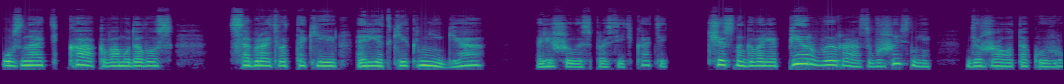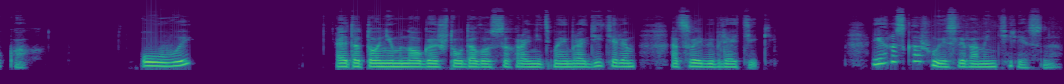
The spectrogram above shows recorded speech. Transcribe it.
узнать, как вам удалось собрать вот такие редкие книги, а? — решилась спросить Катя. Честно говоря, первый раз в жизни держала такой в руках. Увы, это то немногое, что удалось сохранить моим родителям от своей библиотеки. Я расскажу, если вам интересно.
